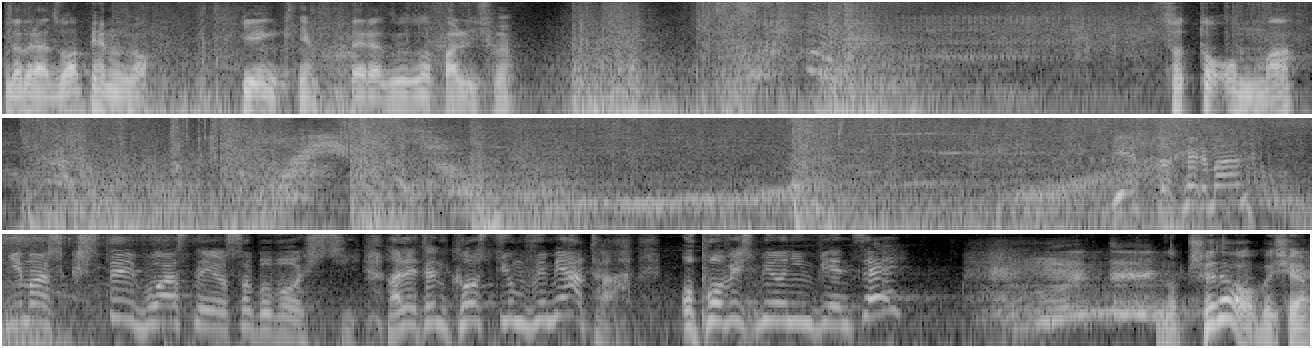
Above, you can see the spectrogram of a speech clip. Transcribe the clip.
Dobra, złapiemy go. Pięknie, teraz go złapaliśmy. Co to on ma? Wiesz co, Herman? Nie masz krzty własnej osobowości, ale ten kostium wymiata. Opowiesz mi o nim więcej? No przydałoby się.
